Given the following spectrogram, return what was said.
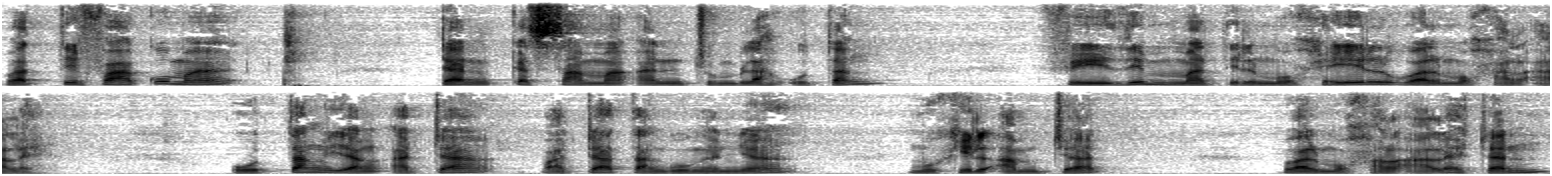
Wattifakuma dan kesamaan jumlah utang fi dhimmatil muhil wal muhal aleh. Utang yang ada pada tanggungannya muhil amjad wal muhal aleh dan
